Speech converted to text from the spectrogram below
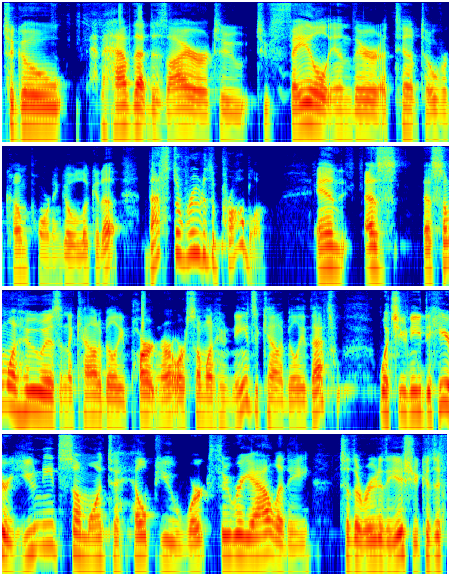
to go and have that desire to to fail in their attempt to overcome porn and go look it up? That's the root of the problem. And as as someone who is an accountability partner or someone who needs accountability that's what you need to hear. You need someone to help you work through reality to the root of the issue. Because if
